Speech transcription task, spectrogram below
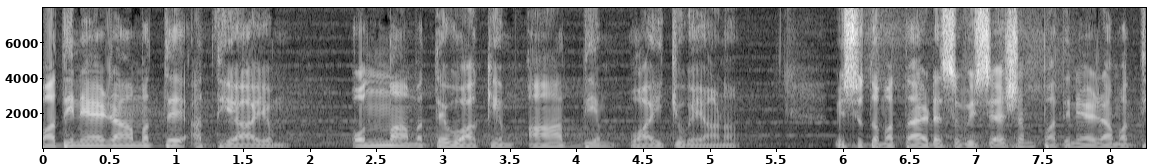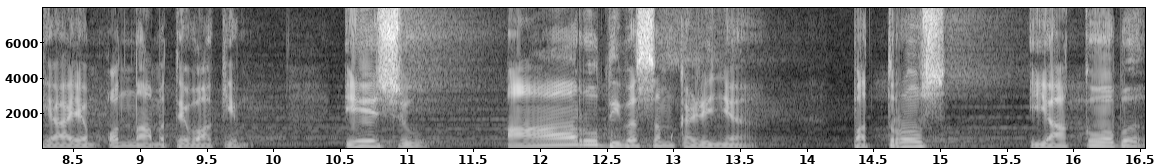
പതിനേഴാമത്തെ അധ്യായം ഒന്നാമത്തെ വാക്യം ആദ്യം വായിക്കുകയാണ്. വിശുദ്ധ മത്തായുടെ സുവിശേഷം പതിനേഴാം അധ്യായം ഒന്നാമത്തെ വാക്യം. യേശു ആറു ദിവസം കഴിഞ്ഞ് പത്രോസ് യാക്കോബ്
